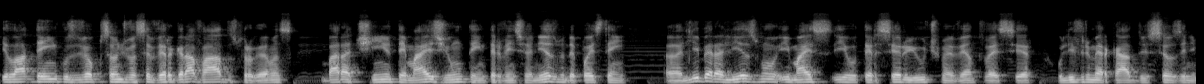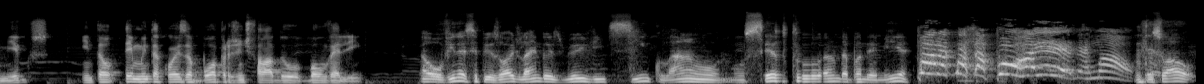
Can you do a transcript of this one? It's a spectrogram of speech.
e lá tem inclusive a opção de você ver gravados programas baratinho, tem mais de um, tem intervencionismo, depois tem uh, liberalismo e mais e o terceiro e último evento vai ser o livre mercado e seus inimigos. Então tem muita coisa boa para a gente falar do bom velhinho. Tá ouvindo esse episódio lá em 2025, lá no, no sexto ano da pandemia. Para com essa porra aí, meu irmão! Pessoal,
